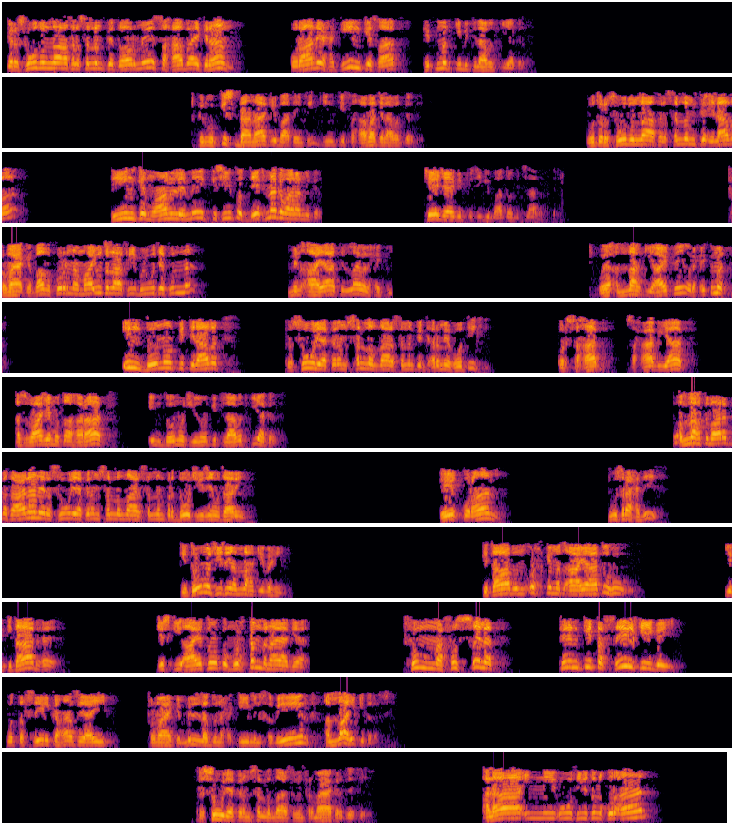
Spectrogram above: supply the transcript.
کہ رسول اللہ صلی اللہ علیہ وسلم کے دور میں صحابہ کرام قرآن حکیم کے ساتھ حکمت کی بھی تلاوت کیا کرتے پھر وہ کس دانا کی باتیں تھیں جن کی صحابہ تلاوت کرتے تھے؟ وہ تو رسول اللہ صلی اللہ علیہ وسلم کے علاوہ دین کے معاملے میں کسی کو دیکھنا گوارا نہیں کرتے کہ جائے کہ کسی کی باتوں کی تلاوت کرے۔ فرمایا کہ بب کرنا مایوت لافی بوت کن من آیات اللہ الحکم وہ اللہ کی آیتیں اور حکمت۔ ان دونوں کی تلاوت رسول اکرم صلی اللہ علیہ وسلم کے گھر میں ہوتی تھی اور صحاب صحابیات ازواج متحرات ان دونوں چیزوں کی تلاوت کیا کرتے تو اللہ تبارک بطالہ نے رسول اکرم صلی اللہ علیہ وسلم پر دو چیزیں اتاری۔ ایک قرآن، دوسرا حدیث۔ کہ دونوں چیزیں اللہ کی وہیں کتاب ان احکمت آیات یہ کتاب ہے۔ جس کی آیتوں کو محکم بنایا گیا۔ ثم فصلت، پھر ان کی تفصیل کی گئی۔ وہ تفصیل کہاں سے آئی؟ فرمایا کہ ملت الحکیم خبیر، اللہ ہی کی طرف سے۔ رسول اکرم صلی اللہ علیہ وسلم فرمایا کرتے تھے اللہ انی اوتیت القرآن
